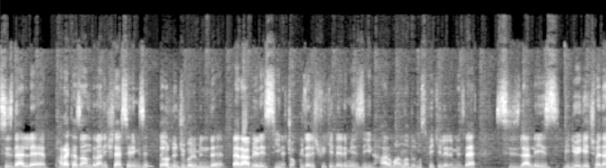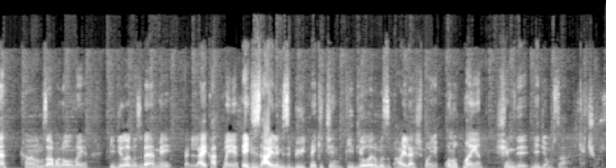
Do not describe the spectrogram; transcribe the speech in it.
Sizlerle para kazandıran işler serimizin dördüncü bölümünde beraberiz. Yine çok güzel iş fikirlerimiz, yine harmanladığımız fikirlerimizle sizlerleyiz. Videoya geçmeden kanalımıza abone olmayı, videolarımızı beğenmeyi ve like atmayı, Exit ailemizi büyütmek için videolarımızı paylaşmayı unutmayın. Şimdi videomuza geçiyoruz.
